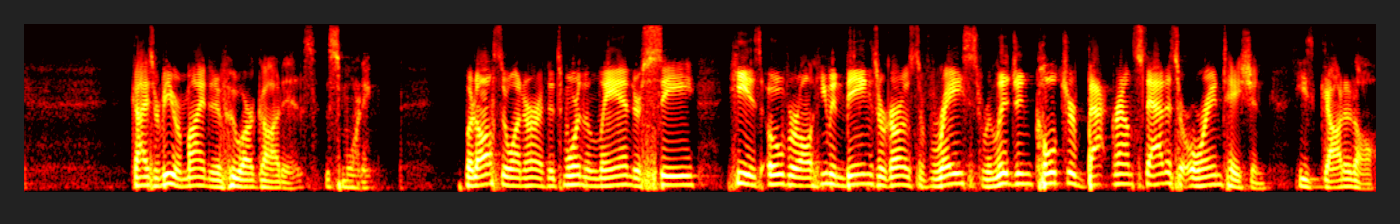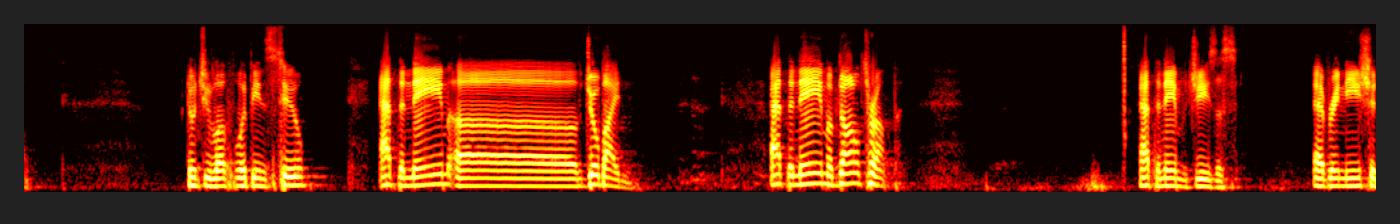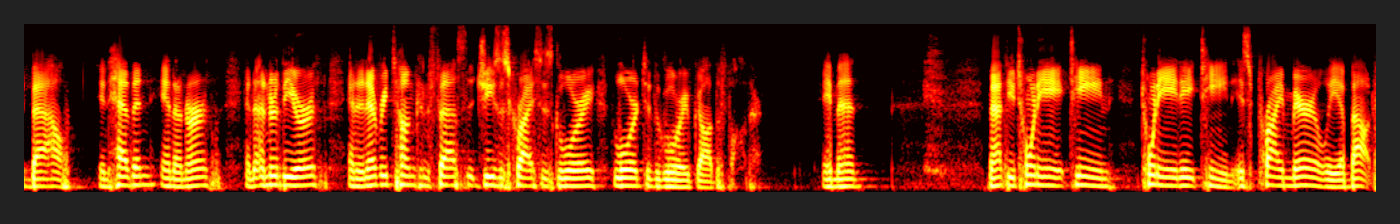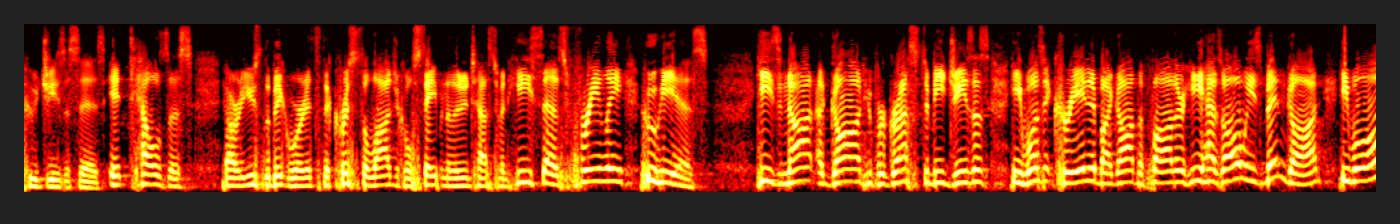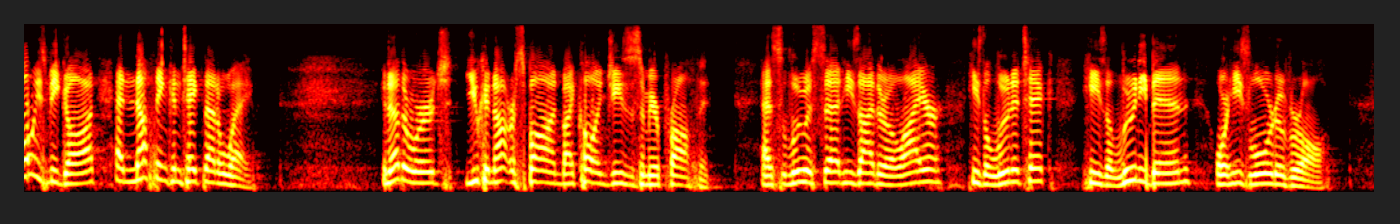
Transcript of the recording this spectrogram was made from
Guys, be reminded of who our God is this morning. But also on earth, it's more than land or sea. He is over all human beings, regardless of race, religion, culture, background, status, or orientation. He's got it all. Don't you love Philippians 2? At the name of Joe Biden, at the name of Donald Trump, at the name of Jesus. Every knee should bow in heaven and on earth and under the earth, and in every tongue confess that Jesus Christ is glory, Lord to the glory of God the Father. Amen. Matthew 28 18, 28 18 is primarily about who Jesus is. It tells us, or use the big word, it's the Christological statement of the New Testament. He says freely who he is. He's not a God who progressed to be Jesus. He wasn't created by God the Father. He has always been God. He will always be God, and nothing can take that away. In other words, you cannot respond by calling Jesus a mere prophet. As Lewis said, he's either a liar, he's a lunatic, he's a loony bin, or he's Lord over all.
